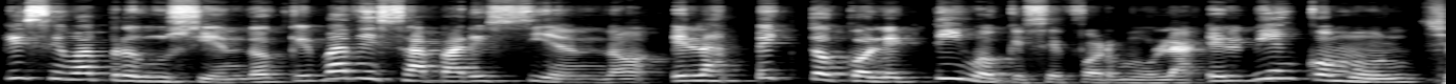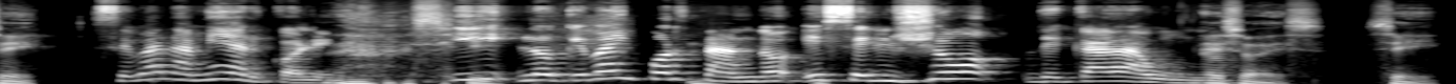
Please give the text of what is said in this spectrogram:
¿qué se va produciendo? Que va desapareciendo el aspecto colectivo que se formula, el bien común Sí. se va la miércoles Sí. y lo que va importando es el yo de cada uno. Eso es. Sí.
